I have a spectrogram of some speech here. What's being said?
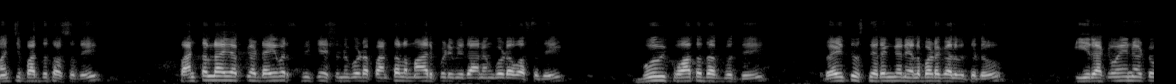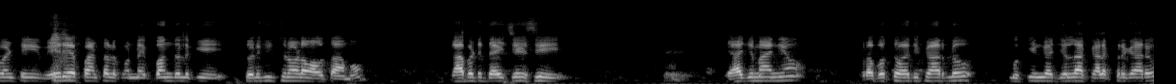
మంచి పద్ధతి వస్తుంది. పంటల యొక్క డైవర్సిఫికేషన్ కూడా పంటల మార్పిడి విధానం కూడా వస్తుంది. భూమి కోత తగ్గుద్ది. రైతు స్థిరంగా నిలబడగలుగుతాడు. ఈ రకమైనటువంటి వేరే పంటలకు ఉన్న ఇబ్బందులకి తొలగించిన వాళ్ళం అవుతాము. కాబట్టి దయచేసి యాజమాన్యం ప్రభుత్వ అధికారులు ముఖ్యంగా జిల్లా కలెక్టర్ గారు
